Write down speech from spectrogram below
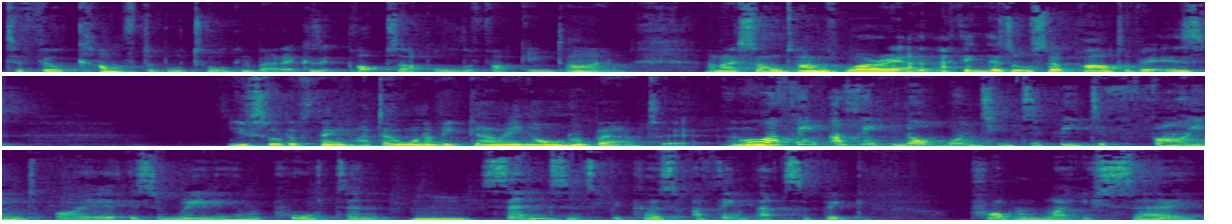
to feel comfortable talking about it because it pops up all the fucking time. And I sometimes worry. I, I think there's also part of it is you sort of think I don't want to be going on about it. And Well, I think I think not wanting to be defined by it is a really important Hmm. sentence because I think that's a big problem. Like you say,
